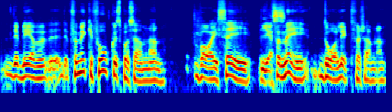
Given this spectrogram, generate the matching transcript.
det blev för mycket fokus på sömnen var i sig yes. för mig dåligt för sömnen.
